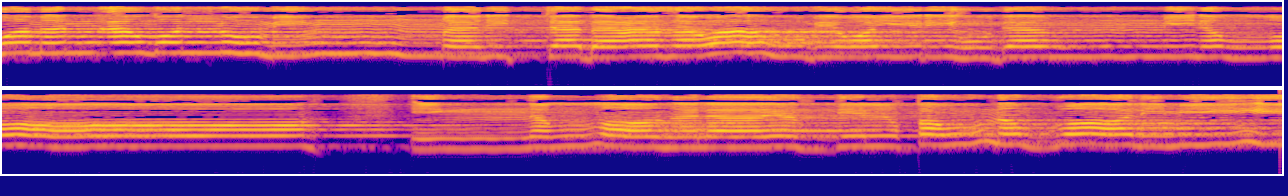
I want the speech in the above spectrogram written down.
ومن أضل ممن اتبع هواه بغير هدى من الله إن الله لا يهدي القوم الظالمين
